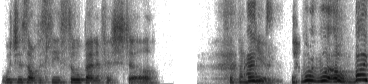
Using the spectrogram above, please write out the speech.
which is obviously so beneficial. So thank and, you. well, well, my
